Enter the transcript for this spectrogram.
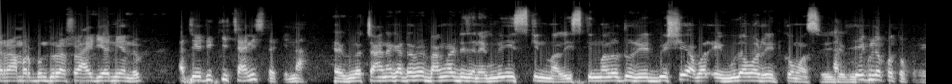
কারণ আমার বন্ধুরা আসলে আইডিয়া নিয়ে নেব। আচ্ছা এটি কি চাইনিজ নাকি? না। এগুলো চায়না ক্যাটাগরি বাংলা ডিজাইন এগুলো স্কিন মাল। স্কিন মাল একটু রেট বেশি আবার এগুলো আবার রেট কম আছে আচ্ছা, এগুলো কত করে?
